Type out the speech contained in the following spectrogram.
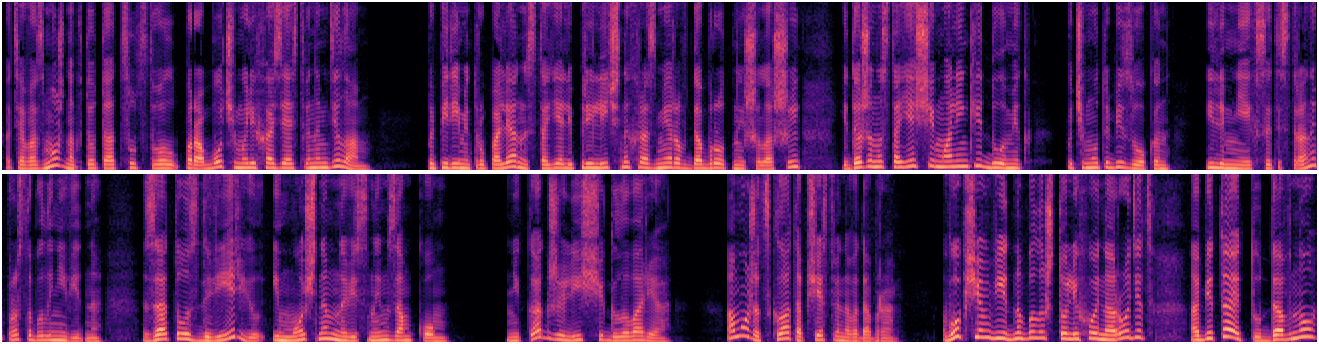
хотя, возможно, кто-то отсутствовал по рабочим или хозяйственным делам. По периметру поляны стояли приличных размеров добротные шалаши и даже настоящий маленький домик, почему-то без окон, или мне их с этой стороны просто было не видно — зато с дверью и мощным навесным замком. Не как жилище главаря, а может, склад общественного добра. В общем, видно было, что лихой народец обитает тут давно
